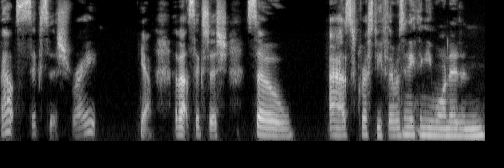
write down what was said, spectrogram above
about six ish, right? Yeah, about six ish. So I asked Rusty if there was anything he wanted, and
